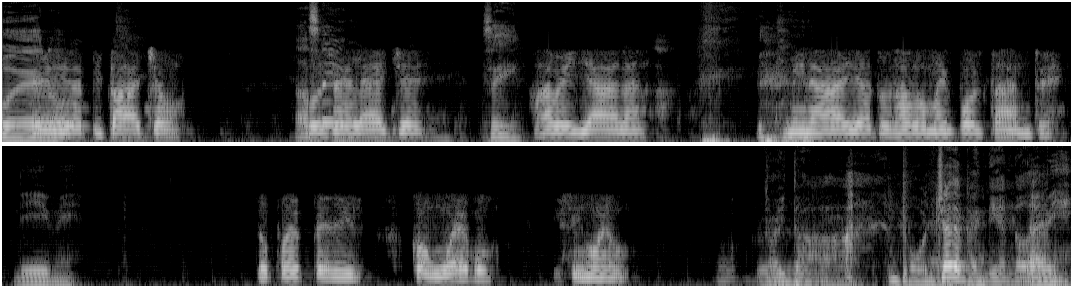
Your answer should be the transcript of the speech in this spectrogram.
bueno. de pitacho. ¿Ah, Dulce sí? de leche. Sí. Avellana. Minaya, tú sabes lo más importante. Dime. Lo puedes pedir con huevo y sin huevo. Ahí está. Ponche dependiendo Está de bien,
